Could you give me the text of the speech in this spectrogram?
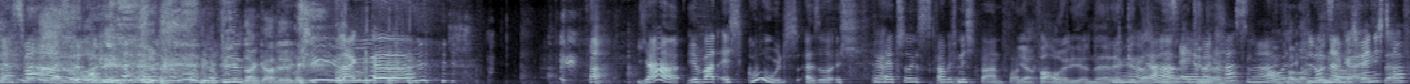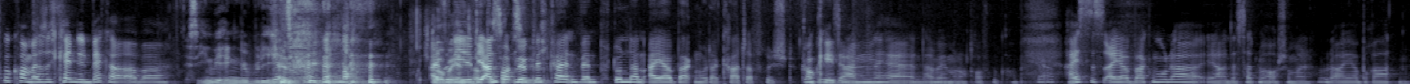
Das war also. Okay. Vielen Dank, Alex. Danke. Ja, ihr wart echt gut. Also ich hätte es, glaube ich, nicht beantworten Ja, faul hier, ne? Der Kinder, Ja. Ey, aber krass, ne? Plunder, ich wäre nicht drauf gekommen. Also ich kenne den Bäcker, aber Ist irgendwie hängen geblieben. Ich Also glaube, die, die Antwortmöglichkeiten wären Plundern, Eier backen oder Katerfrühstück. okay, dann äh, da wären wir noch drauf gekommen. Heißt es Eier backen oder ja, das hatten wir auch schon mal oder Eier braten?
